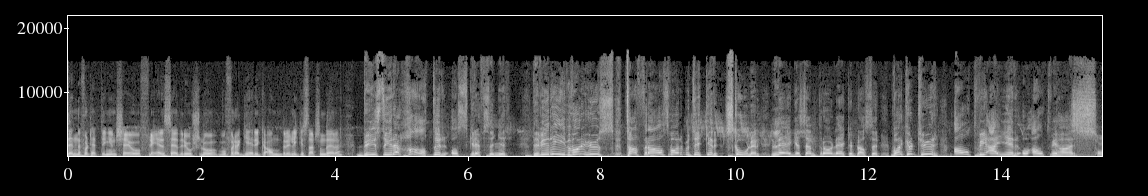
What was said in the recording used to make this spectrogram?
Denne fortettingen skjer jo flere steder i Oslo. Hvorfor reagerer ikke andre like sterkt som dere? Bystyret hater oss grefsinger. De vil rive våre hus, ta fra oss våre butikker, skoler, legesentre og lekeplasser. Vår kultur, alt vi eier og alt vi har. Så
